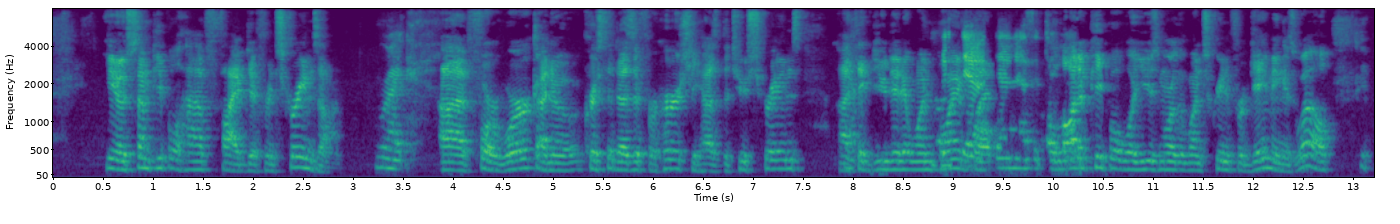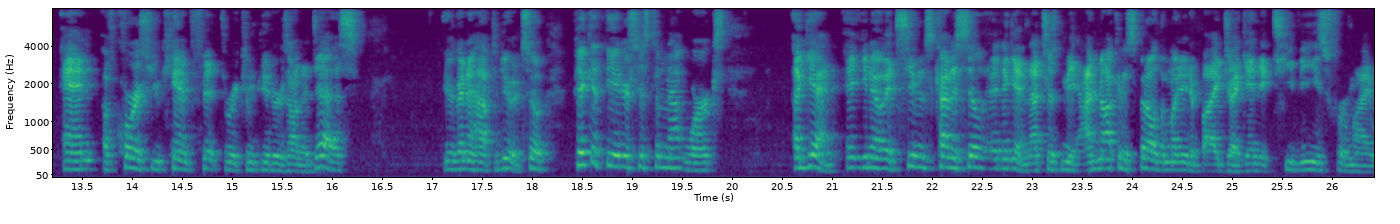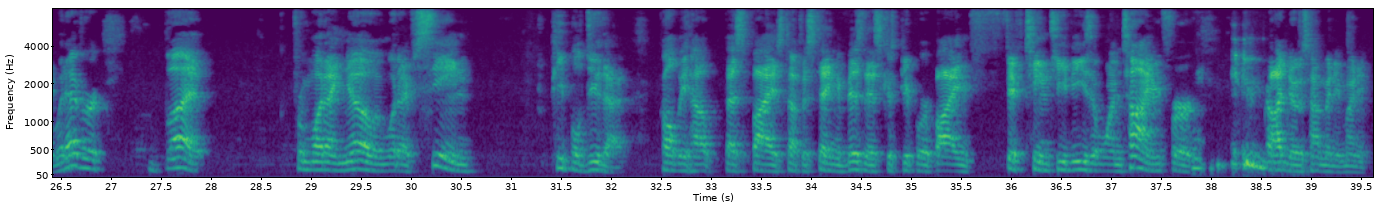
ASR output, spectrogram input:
you know, some people have five different screens on. Right. Uh, for work, I know Krista does it for her. She has the two screens. I Yeah. think you did at one point, yeah, but Dan has it a lot of people will use more than one screen for gaming as well. And of course, you can't fit three computers on a desk. You're going to have to do it. So pick a theater system that works. Again, it, you know, it seems kind of silly. And again, that's just me. I'm not going to spend all the money to buy gigantic TVs for my whatever. But from what I know and what I've seen, people do that. Probably how Best Buy stuff is staying in business because people are buying 15 TVs at one time for God knows how many money.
